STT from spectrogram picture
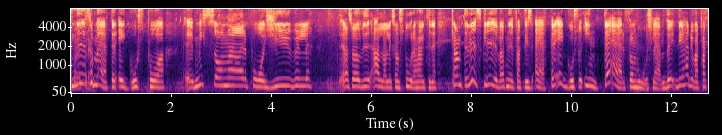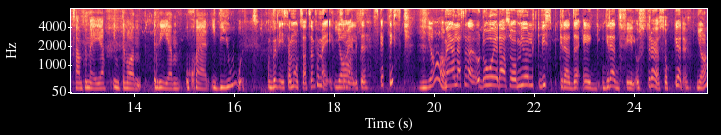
ni som äter äggost på eh, midsommar, på jul, alltså vid alla liksom stora högtider. Kan inte ni skriva att ni faktiskt äter äggost och inte är från Bohuslän? Det, det hade ju varit tacksamt för mig att inte vara en ren och skär idiot. Och bevisa motsatsen för mig Ja. som är lite skeptisk. Ja. Men jag läser där och då är det alltså mjölk, vispgrädde, ägg, gräddfil och strösocker. ja.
